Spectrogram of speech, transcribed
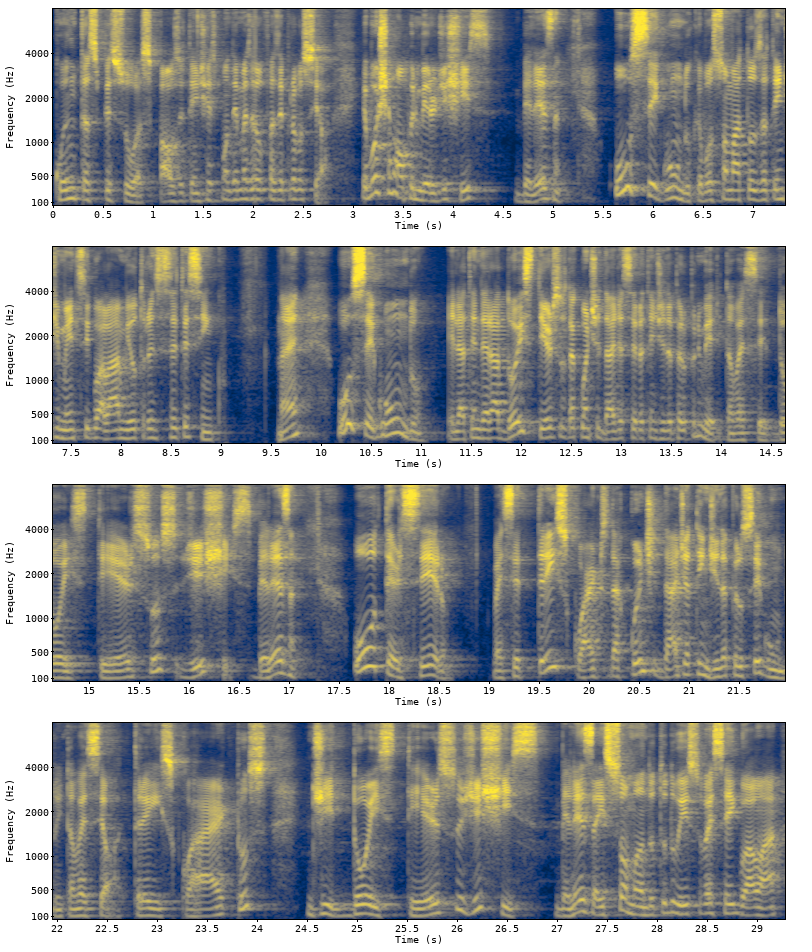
quantas pessoas? Pausa e tente responder, mas eu vou fazer para você. Ó. Eu vou chamar o primeiro de X, beleza? O segundo, que eu vou somar todos os atendimentos, igualar a 1365. Né? O segundo, ele atenderá dois terços da quantidade a ser atendida pelo primeiro. Então vai ser dois terços de X, beleza? O terceiro vai ser três quartos da quantidade atendida pelo segundo. Então vai ser ó, 3 quartos de 2 terços de X, beleza? E somando tudo isso vai ser igual a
